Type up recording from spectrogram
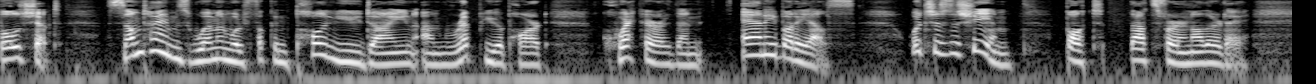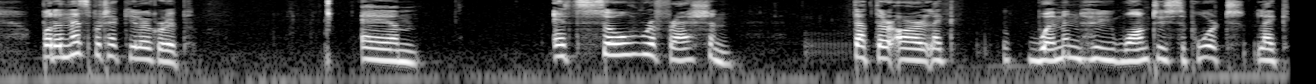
Bullshit. Sometimes women will fucking pull you down and rip you apart quicker than anybody else, which is a shame, but that's for another day. But in this particular group, um, it's so refreshing that there are like women who want to support, like,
